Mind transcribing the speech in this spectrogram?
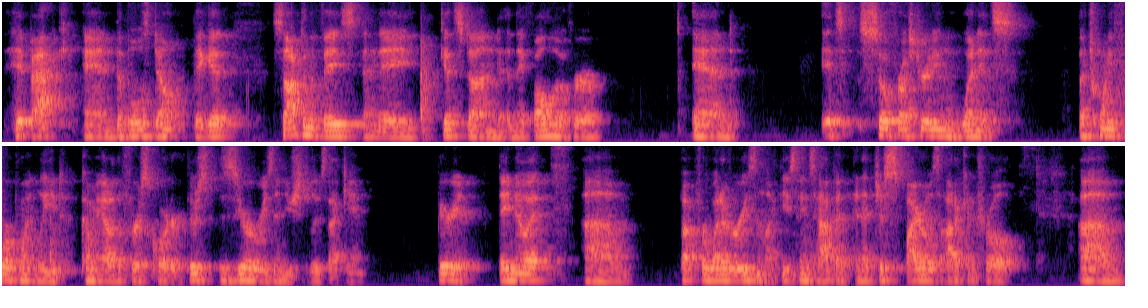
hit back. And the Bulls don't. They get socked in the face and they get stunned and they fall over. And it's so frustrating when it's a 24 point lead coming out of the first quarter. There's zero reason you should lose that game. Period. They know it. Um, but for whatever reason, like these things happen and it just spirals out of control. Um,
